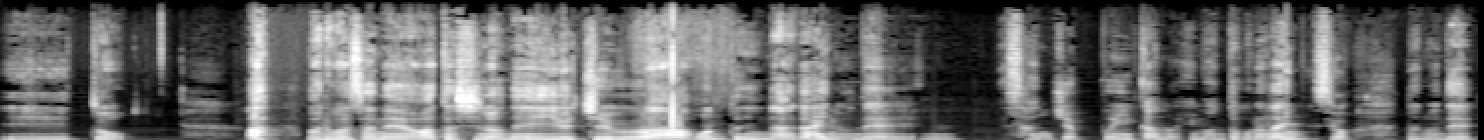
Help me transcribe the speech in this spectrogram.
えー、っと、あ、まるまるさんね、私のね、YouTube は本当に長いので、30分以下の今のところないんですよ。なので、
